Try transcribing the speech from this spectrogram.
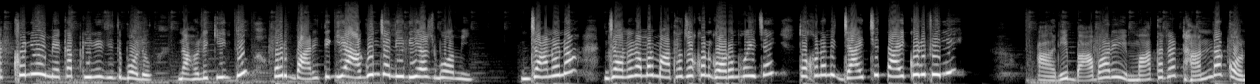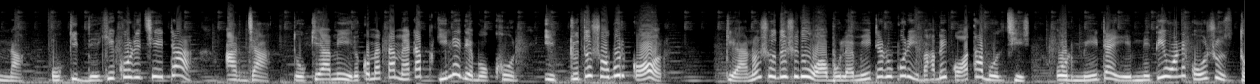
এক্ষুনি ওই মেকআপ কিনে দিতে বলো। না হলে কিন্তু ওর বাড়িতে গিয়ে আগুন জ্বালিয়ে দিয়ে আসব আমি। জানো না? জানো না আমার মাথা যখন গরম হয়ে যায়, তখন আমি যা ইচ্ছে তাই করে ফেলি? আরে বাবা রে, মাথাটা ঠান্ডা কর না। ও কি দেখে করেছে এটা? আর যা, তোকে আমি এরকম একটা মেকআপ কিনে দেবো খন একটু তো সবুর কর। কেন শুধু শুধু অবলা মেয়েটার উপর এইভাবে কথা বলছিস? ওর মেয়েটা এমনিতেই অনেক অসুস্থ।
